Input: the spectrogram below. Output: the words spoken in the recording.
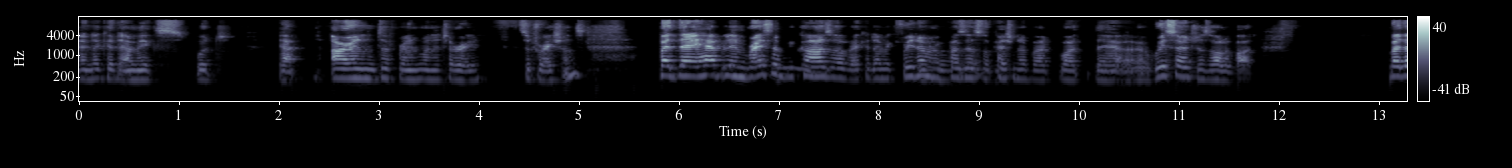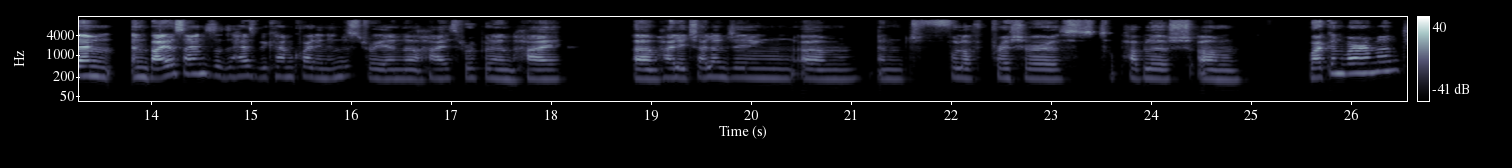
and academics would, yeah, are in different monetary situations. But they happily embrace it because of academic freedom, mm-hmm. because they're so passionate about what their research is all about but then in bioscience it has become quite an industry and a high throughput and high um, highly challenging um, and full of pressures to publish um, work environment.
